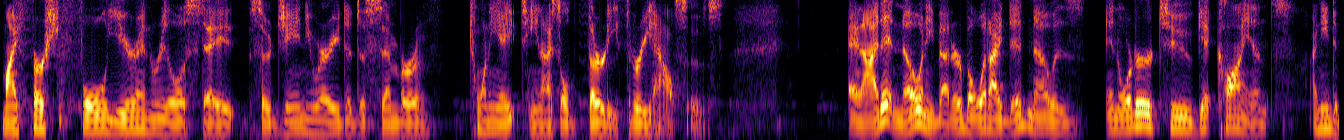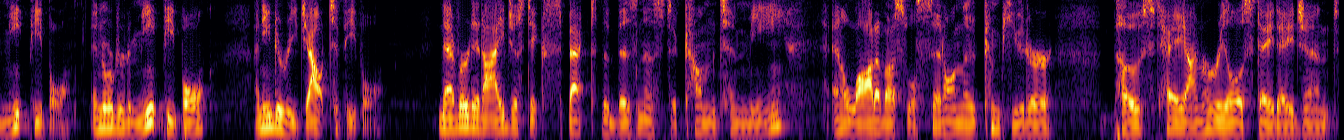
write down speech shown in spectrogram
my first full year in real estate, so January to December of 2018, I sold 33 houses. And I didn't know any better, but what I did know is in order to get clients, I need to meet people. In order to meet people, I need to reach out to people. Never did I just expect the business to come to me. And a lot of us will sit on the computer, post, hey, I'm a real estate agent,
